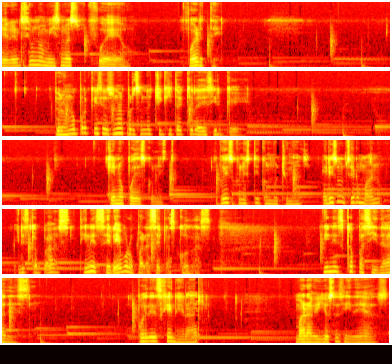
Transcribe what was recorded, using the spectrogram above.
Quererse uno mismo es feo, fuerte. Pero no porque seas una persona chiquita quiera decir que que no puedes con esto. Puedes con esto y con mucho más. Eres un ser humano, eres capaz, tienes cerebro para hacer las cosas. Tienes capacidades. Puedes generar maravillosas ideas,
